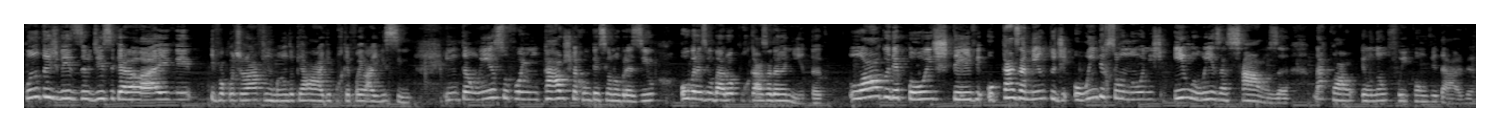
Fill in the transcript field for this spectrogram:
Quantas vezes eu disse que era live e vou continuar afirmando que é live porque foi live sim. Então isso foi um caos que aconteceu no Brasil. O Brasil barou por causa da Anitta. Logo depois teve o casamento de Whindersson Nunes e Luísa Souza, na qual eu não fui convidada.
